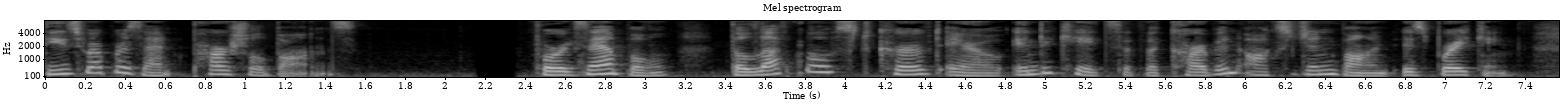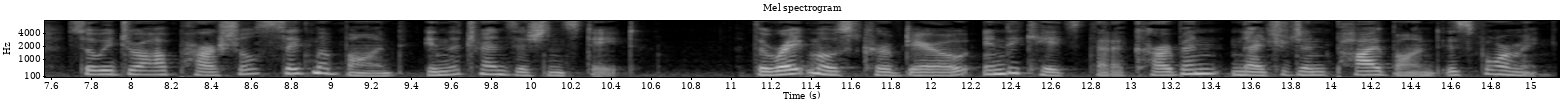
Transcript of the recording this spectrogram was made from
These represent partial bonds. For example, the leftmost curved arrow indicates that the carbon-oxygen bond is breaking, so we draw a partial sigma bond in the transition state. The rightmost curved arrow indicates that a carbon-nitrogen pi bond is forming,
